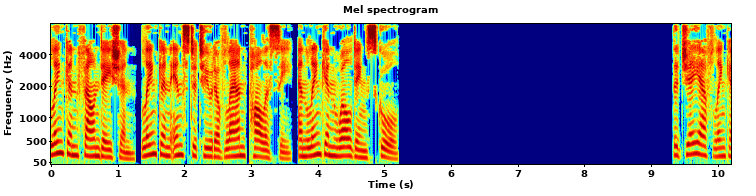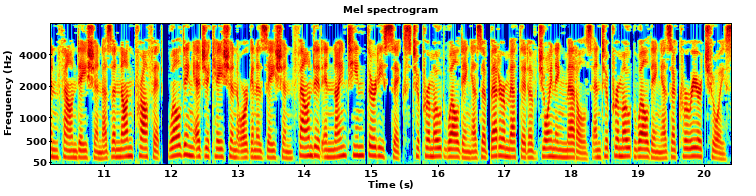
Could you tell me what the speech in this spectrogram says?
Lincoln Foundation, Lincoln Institute of Land Policy, and Lincoln Welding School The J. F. Lincoln Foundation is a nonprofit, welding education organization founded in 1936 to promote welding as a better method of joining metals and to promote welding as a career choice.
